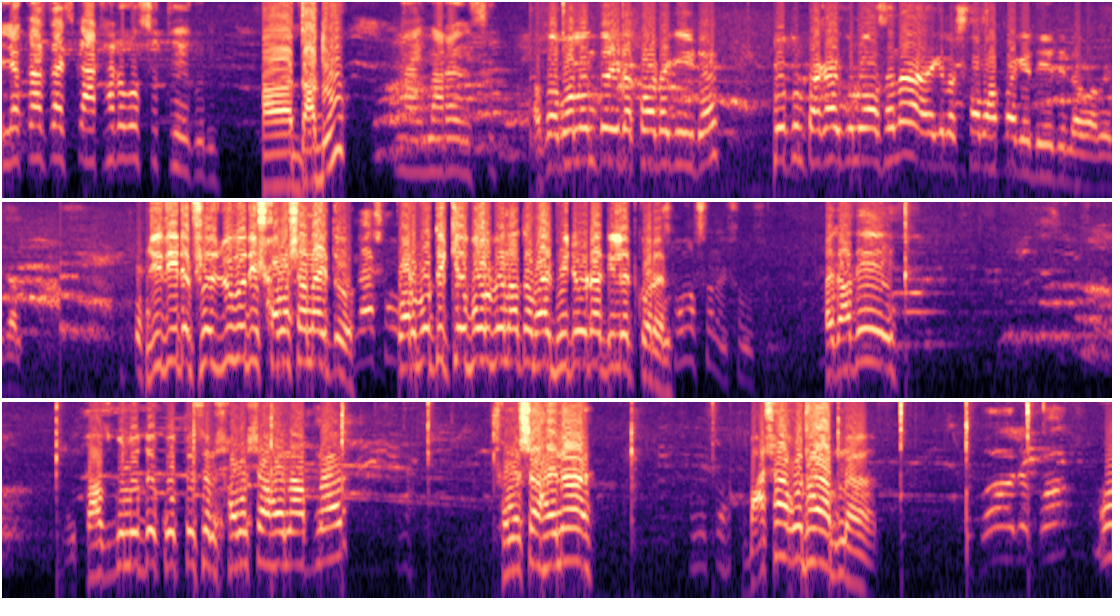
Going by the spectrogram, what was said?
এলাকাতে আজকে আঠারো বছর থেকে করি। আর দাদু? নাই মারা গেছে। আচ্ছা বলেন তো এটা কয় টাকা এটা? নতুন টাকাগুলো আছে না এগুলো সব আপনাকে দিয়ে দিলাম আমি জান যদি এটা ফেসবুকে দিয়ে সমস্যা নাই তো? পরবর্তী কেউ বলবে না তো ভাই ভিডিওটা ডিলিট করেন। সমস্যা নেই সমস্যা ভাই দাদি কাজগুলো যে করতেছেন সমস্যা হয় না আপনার? সমস্যা হয় না? বাসা কোথায় আপনার? ও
